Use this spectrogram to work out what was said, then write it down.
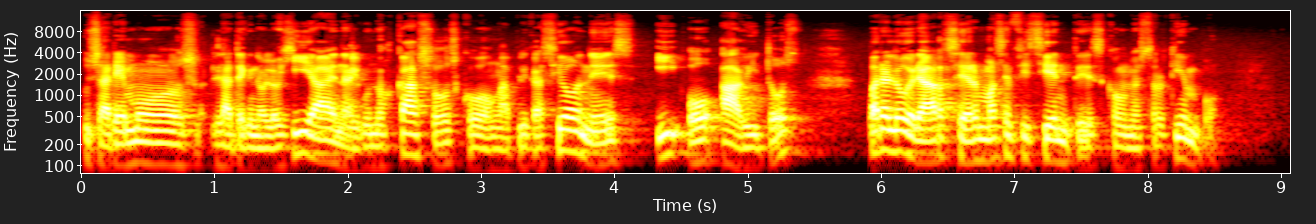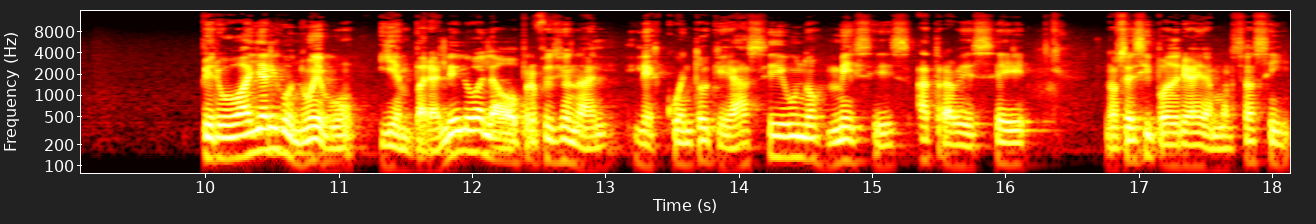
Usaremos la tecnología en algunos casos con aplicaciones y o hábitos para lograr ser más eficientes con nuestro tiempo. Pero hay algo nuevo y en paralelo al lado profesional les cuento que hace unos meses atravesé, no sé si podría llamarse así,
